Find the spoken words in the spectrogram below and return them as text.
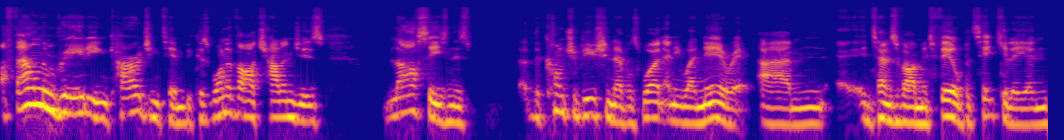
I found them really encouraging Tim because one of our challenges last season is the contribution levels weren't anywhere near it um, in terms of our midfield particularly and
